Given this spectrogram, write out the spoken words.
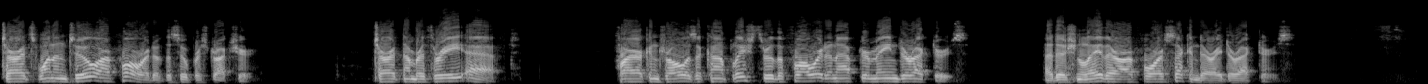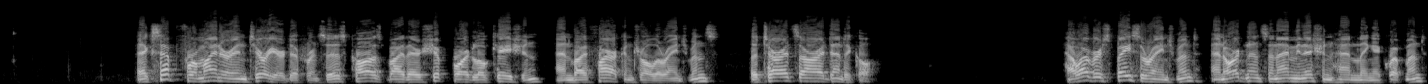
Turrets 1 and 2 are forward of the superstructure. Turret number 3 aft. Fire control is accomplished through the forward and after main directors. Additionally, there are four secondary directors. Except for minor interior differences caused by their shipboard location and by fire control arrangements, the turrets are identical. However, space arrangement and ordnance and ammunition handling equipment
